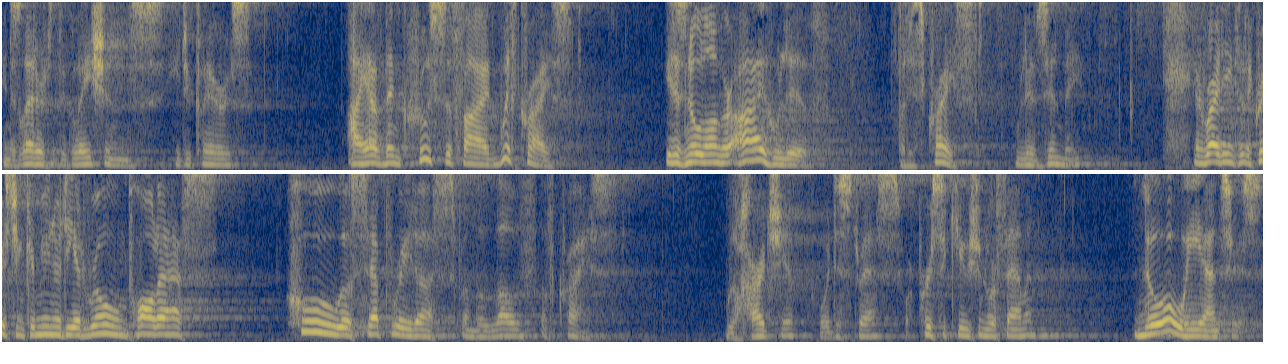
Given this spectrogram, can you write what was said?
In his letter to the Galatians, he declares, I have been crucified with Christ. It is no longer I who live, but it's Christ who lives in me. In writing to the Christian community at Rome, Paul asks, Who will separate us from the love of Christ? Will hardship or distress or persecution or famine? No, he answers.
